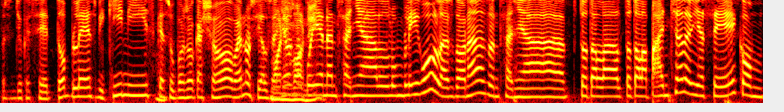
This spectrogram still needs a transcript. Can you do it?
doncs, jo que sé, topless, biquinis, que suposo que això, bueno, si els Money, senyors no money. podien ensenyar l'ombligo, les dones ensenyar tota la, tota la panxa devia ser com,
